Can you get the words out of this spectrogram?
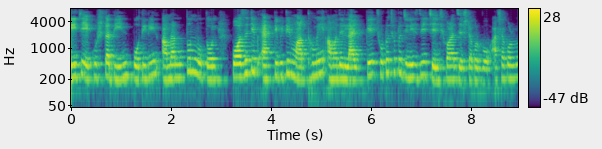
এই যে একুশটা দিন প্রতিদিন আমরা নতুন নতুন পজিটিভ অ্যাক্টিভিটির মাধ্যমেই আমাদের লাইফকে ছোট ছোট জিনিস দিয়ে চেঞ্জ করার চেষ্টা করব। আশা করব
